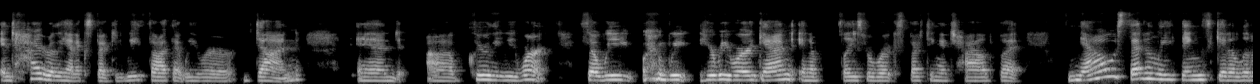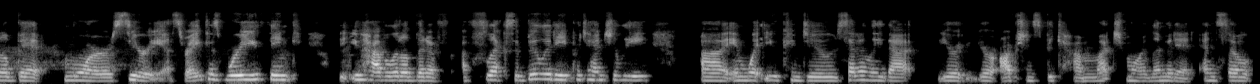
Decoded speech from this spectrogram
entirely unexpected. We thought that we were done and uh, clearly we weren't. So we we here we were again in a place where we're expecting a child, but now suddenly things get a little bit more serious, right? Because where you think that you have a little bit of, of flexibility potentially uh, in what you can do, suddenly that your your options become much more limited, and so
